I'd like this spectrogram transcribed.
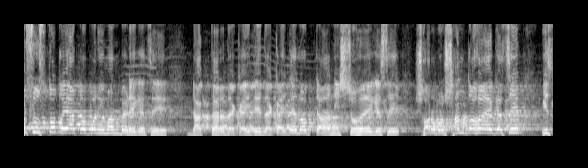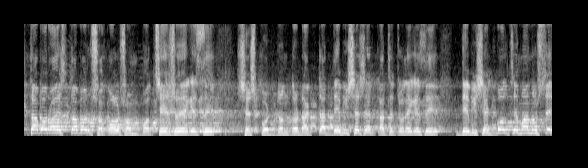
অসুস্থ তো এত পরিমাণ বেড়ে গেছে, ডাক্তার দেখাইতে দেখাইতে লোকটা নিঃস্ব হয়ে গেছে, সর্বশান্ত হয়ে গেছে, স্থাবর অস্থাবর সকল সম্পদ শেষ হয়ে গেছে, শেষ পর্যন্ত ডাক্তার দেবী শেষের কাছে চলে গেছে, দেবী শেঠ বলছে, মানুষে,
